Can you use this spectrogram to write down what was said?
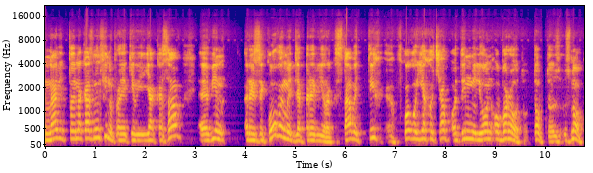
навіть той наказ Мінфіну, про який я казав, він ризиковими для перевірок ставить тих, е, в кого є хоча б 1 мільйон обороту. Тобто, знов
